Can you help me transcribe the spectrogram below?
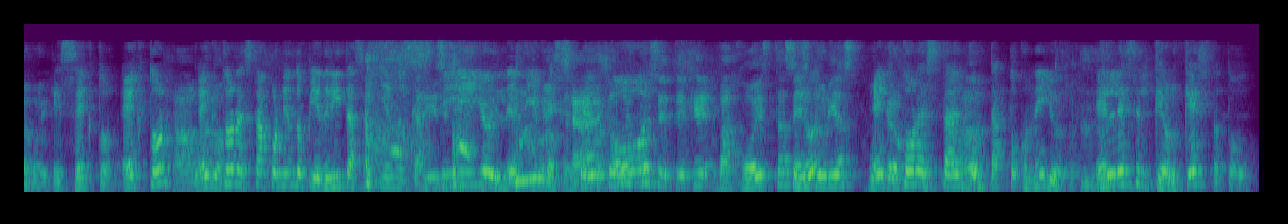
Héctor, güey. es Héctor. Héctor, Ajá, bueno. Héctor está poniendo piedritas aquí en el Sí, sí, sí. castillo y el libro pegó. todo esto se teje bajo estas Pero historias. pero- Héctor está en Ajá. contacto con ellos. güey. Él es el que orquesta todo.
